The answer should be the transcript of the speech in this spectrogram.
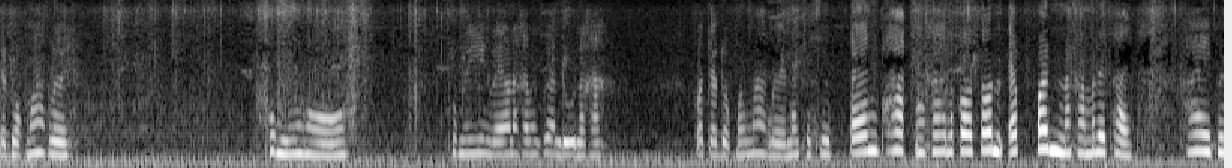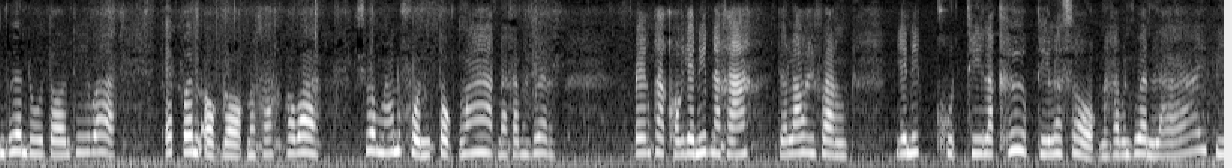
จะดกมากเลย พุ่มนี้โห พุ่มนี้ยิ่งแล้วนะคะเพื่อนๆดูนะคะ ก็จะดกมากๆเลยนั่นก็คือแป้งผักนะคะ แล้วก็ต้นแอปเปิลนะคะ ไม่ได้ถ่ายให้เพื่อนๆดูตอนที่ว่าแอปเปิลออกดอกนะคะ เพราะว่าช่วงนั้นฝนตกมากนะคะเพื่อนๆแป้งผักของยานิดนะคะ จะเล่าให้ฟังยานิดขุดทีละคืบทีละศอกนะคะเพื่อนๆหลายปี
